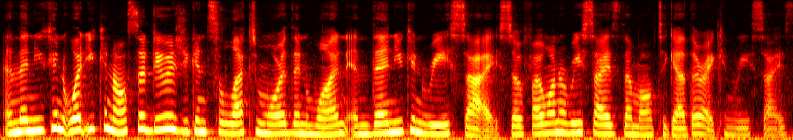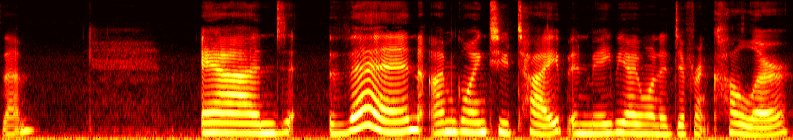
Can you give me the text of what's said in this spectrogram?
And then you can what you can also do is you can select more than one and then you can resize. So if I want to resize them all together I can resize them. And then I'm going to type and maybe I want a different color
